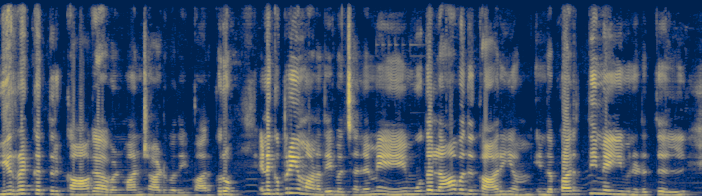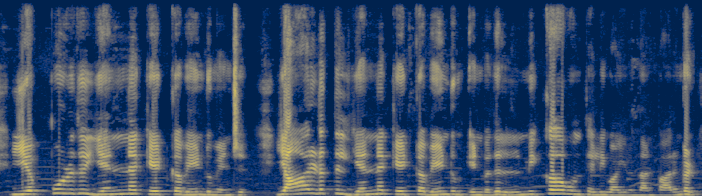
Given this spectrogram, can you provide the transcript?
இரக்கத்திற்காக அவன் மன்றாடுவதை பார்க்கிறோம். எனக்கு பிரியமான தேவச்சனமே முதலாவது காரியம் இந்த பருத்திமையினிடத்தில் எப்பொழுது என்ன கேட்க வேண்டும் என்று யாரிடத்தில் என்ன கேட்க வேண்டும் என்பதில் மிகவும் தெளிவாயிருந்தான் பாருங்கள்.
